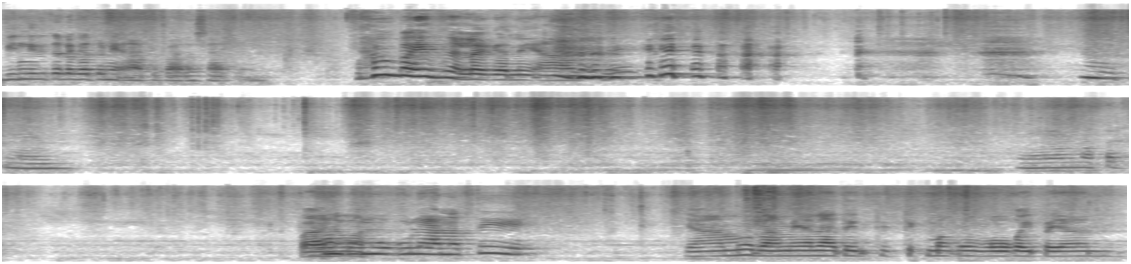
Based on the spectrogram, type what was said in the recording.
Binili talaga to ni ate para sa atin. Ang bait talaga ni ate. Ang mata? Paano Parang ba? bumubula na to eh. Yan mo, mamaya natin titikman kung okay pa yan.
